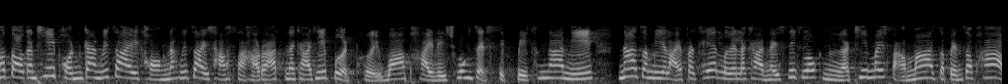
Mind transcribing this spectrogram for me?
มาต่อกันที่ผลการวิจัยของนักวิจัยชาวสหรัฐนะคะที่เปิดเผยว่าภายในช่วง 70 ปีข้างหน้านี้ น่าจะมีหลายประเทศเลยละค่ะในซีกโลกเหนือที่ไม่สามารถจะเป็นเจ้าภาพ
